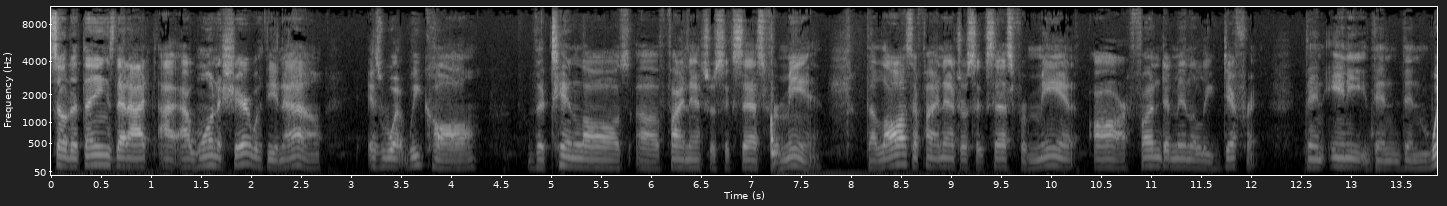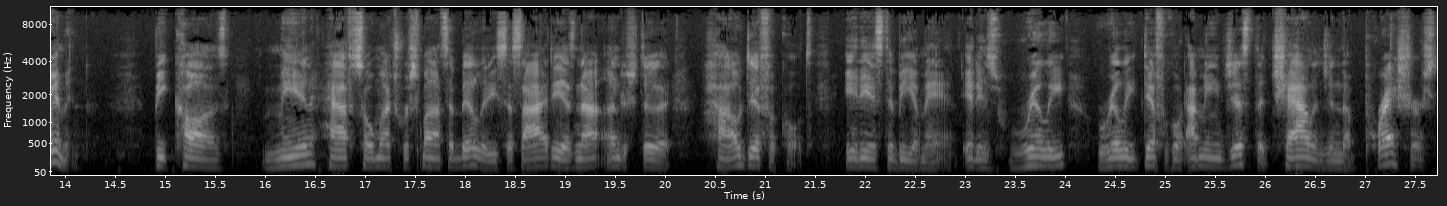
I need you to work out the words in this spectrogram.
So the things that I, I, I want to share with you now is what we call the 10 laws of financial success for men. The laws of financial success for men are fundamentally different than any than than women because men have so much responsibility. Society has not understood how difficult it is to be a man. It is really, really difficult. I mean, just the challenge and the pressures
